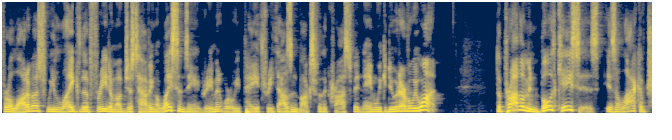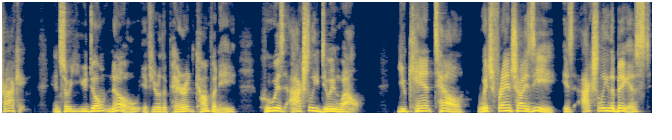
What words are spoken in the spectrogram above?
For a lot of us, we like the freedom of just having a licensing agreement where we pay 3000 bucks for the CrossFit name. We can do whatever we want. The problem in both cases is a lack of tracking. And so you don't know if you're the parent company who is actually doing well. You can't tell which franchisee is actually the biggest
